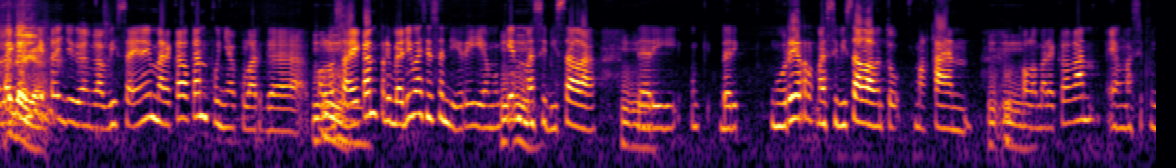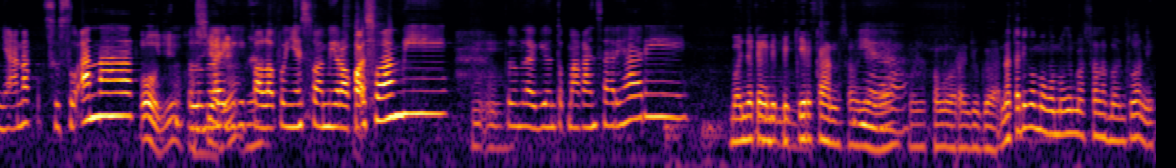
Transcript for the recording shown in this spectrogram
Ada kan ya? kita juga nggak bisa ini mereka kan punya keluarga. Kalau Mm-mm. saya kan pribadi masih sendiri ya mungkin Mm-mm. masih bisa lah Mm-mm. dari mungkin dari ngurir masih bisa lah untuk makan. Mm-mm. Kalau mereka kan yang masih punya anak susu anak, Oh iya, belum lagi ya. kalau punya suami rokok suami, Mm-mm. belum lagi untuk makan sehari-hari. Banyak yang dipikirkan soalnya Iya. ya, banyak pengeluaran juga. Nah tadi ngomong-ngomongin masalah bantuan nih,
